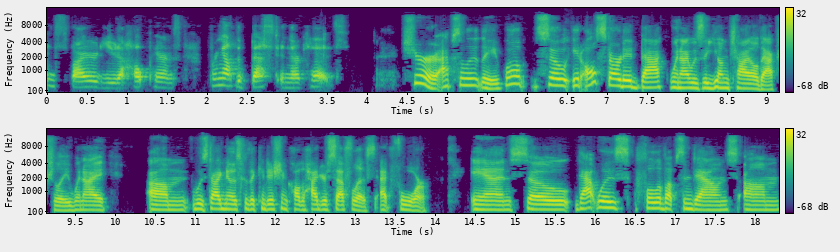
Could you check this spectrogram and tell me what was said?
inspired you to help parents bring out the best in their kids? Sure, absolutely. Well, so it all started back when I was a young child, actually, when I um, was diagnosed with a condition called hydrocephalus at four. And so that was full of ups and downs. Um,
